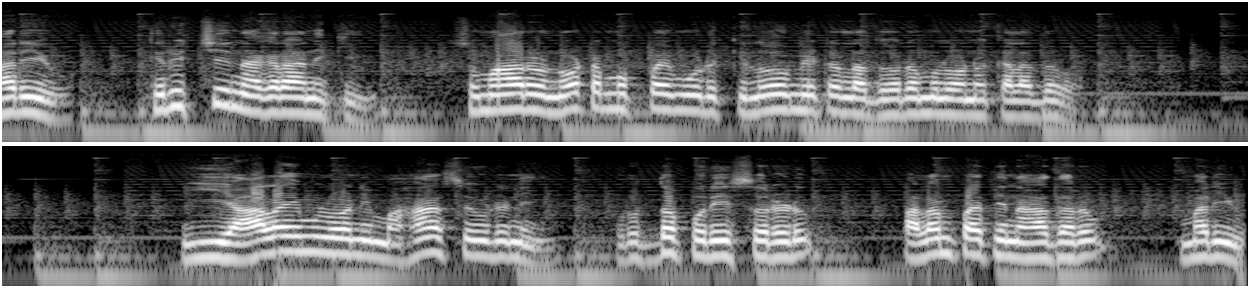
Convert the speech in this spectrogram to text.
మరియు తిరుచి నగరానికి సుమారు నూట ముప్పై మూడు కిలోమీటర్ల దూరంలోను కలదు. ఈ ఆలయంలోని మహాశివుడిని వృద్ధపురీశ్వరుడు పలంపతినాథరు మరియు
